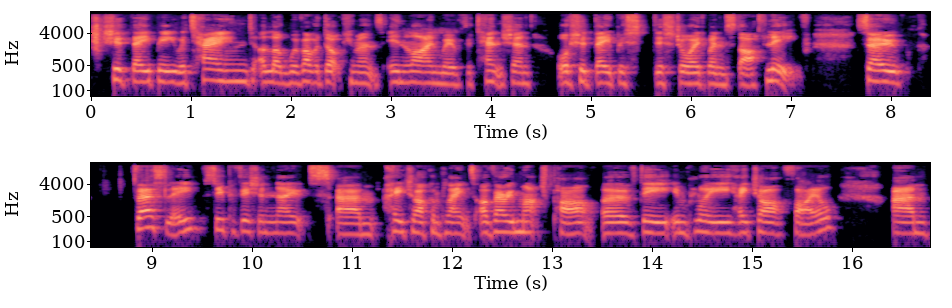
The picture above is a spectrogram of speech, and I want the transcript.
Should they be retained along with other documents in line with retention, or should they be destroyed when staff leave? So, Firstly, supervision notes, um, HR complaints are very much part of the employee HR file. Um,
